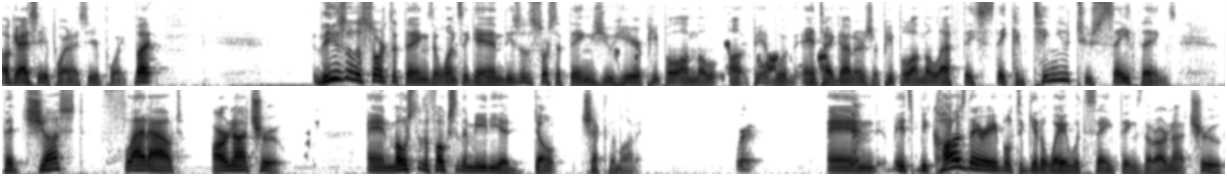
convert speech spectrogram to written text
Okay, I see your point. I see your point. But these are the sorts of things that once again, these are the sorts of things you hear people on the uh, anti-gunners or people on the left they they continue to say things that just flat out are not true. And most of the folks in the media don't check them on it. Right. And yeah. it's because they're able to get away with saying things that are not true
